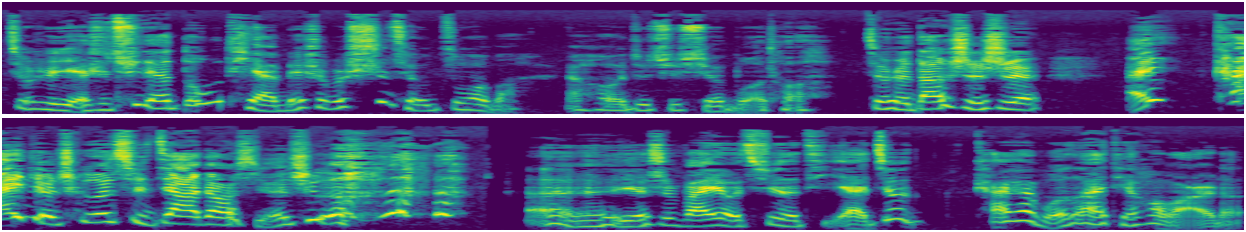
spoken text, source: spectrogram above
就是也是去年冬天没什么事情做嘛，然后就去学摩托，就是当时是哎开着车去驾照学车，呃 也是蛮有趣的体验，就开开摩托还挺好玩的。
